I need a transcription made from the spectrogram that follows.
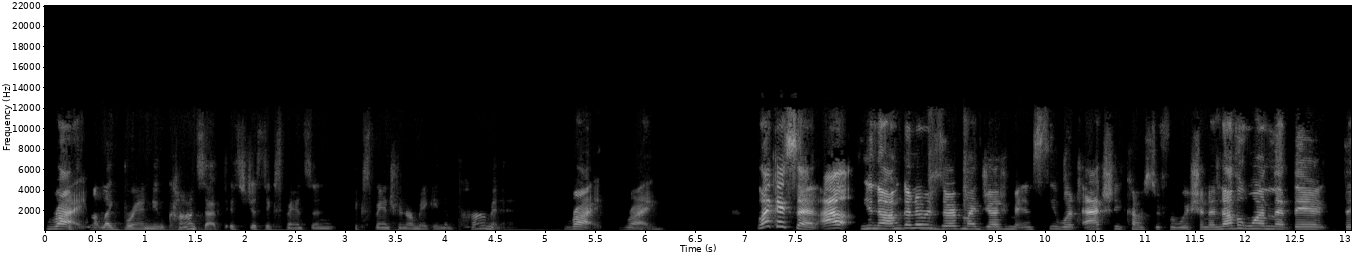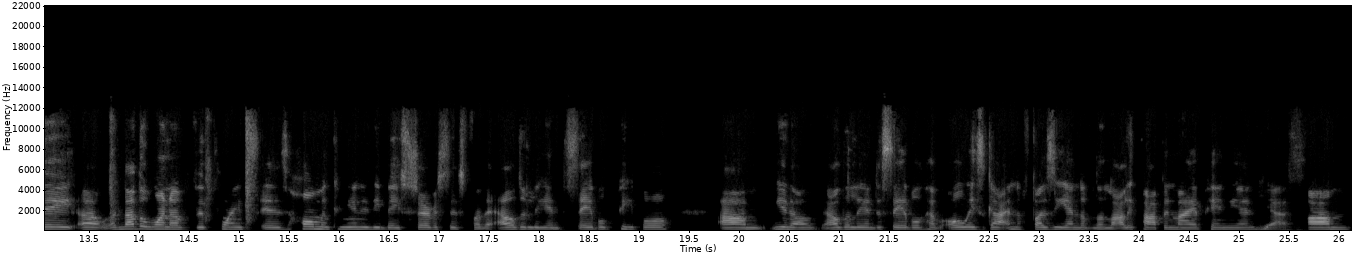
right? not like brand new concept. It's just expansion, expansion, or making them permanent. Right, right. Mm-hmm. Like I said, I you know I'm going to reserve my judgment and see what actually comes to fruition. Another one that they they uh, another one of the points is home and community based services for the elderly and disabled people um, you know, elderly and disabled have always gotten the fuzzy end of the lollipop, in my opinion. Yes. Um,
